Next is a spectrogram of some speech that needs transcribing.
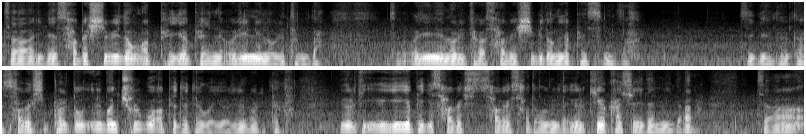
자 이게 412동 앞에 옆에 있는 어린이 놀이터입니다. 자, 어린이 놀이터가 412동 옆에 있습니다. 저기 그러니까 418동 1번 출구 앞에도 되고 이 어린이 놀이터가. 이걸 기- 이 옆에 이게 400, 404동입니다. 이걸 기억하셔야 됩니다. 자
